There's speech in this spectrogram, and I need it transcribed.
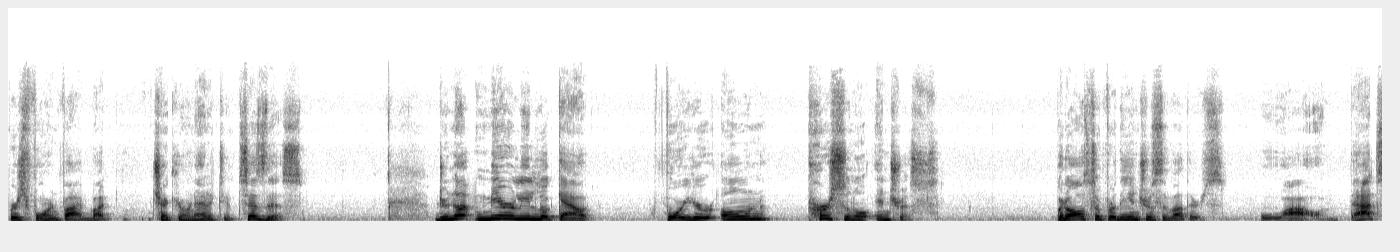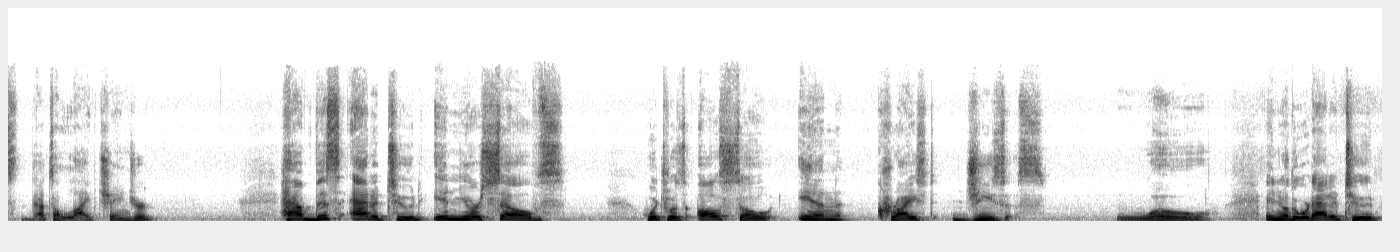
verse 4 and 5, about check your own attitude. It says this Do not merely look out for your own personal interests but also for the interests of others. Wow, that's, that's a life changer. Have this attitude in yourselves, which was also in Christ Jesus. Whoa. And, you know, the word attitude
